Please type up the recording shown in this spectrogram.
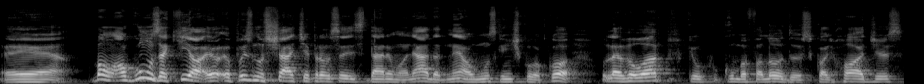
É, bom, alguns aqui, ó, eu, eu pus no chat aí pra vocês darem uma olhada, né? Alguns que a gente colocou. O Level Up, que o Kumba falou, do Scott Rogers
